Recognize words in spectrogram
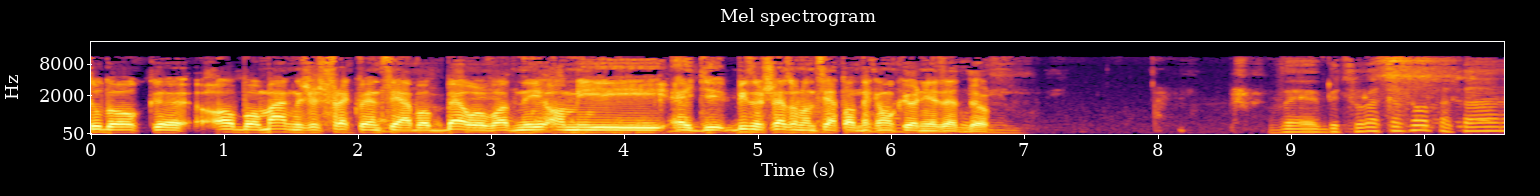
tudok abba a mágneses frekvenciába beolvadni, ami egy bizonyos rezonanciát ad nekem a környezetből? ובצורה כזאת אתה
